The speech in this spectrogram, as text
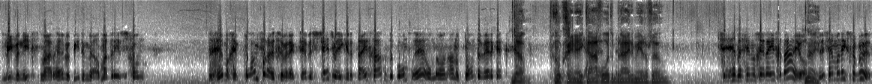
liever niet, maar hè, we bieden hem wel. Maar er is gewoon helemaal geen plan voor uitgewerkt. Ze hebben zes weken de tijd gehad op de bond hè, om, om aan een plan te werken. Ja, ook geen EK voor te bereiden meer of zo. Ze hebben helemaal geen reet gedaan, joh. Nee. Er is helemaal niks gebeurd.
